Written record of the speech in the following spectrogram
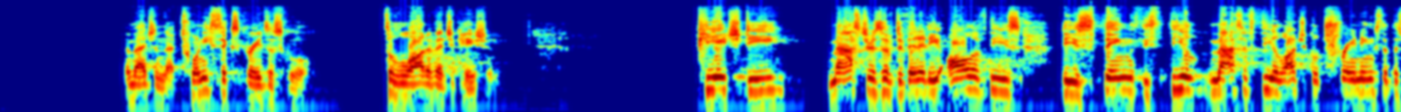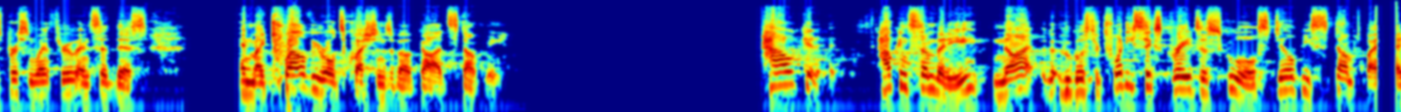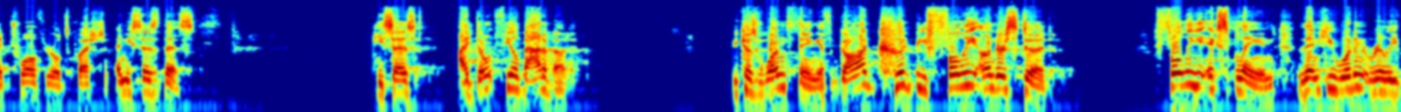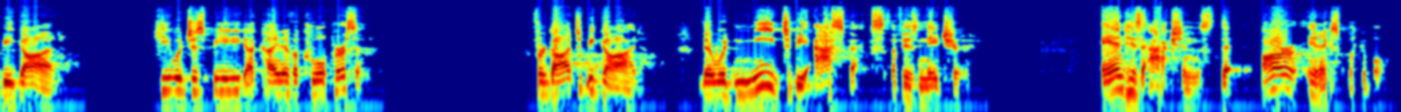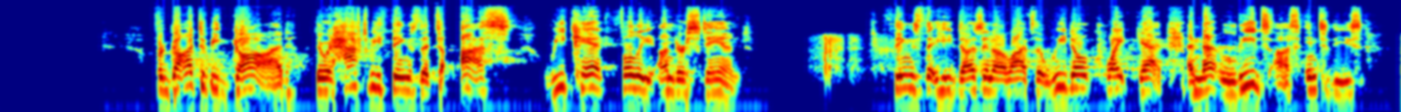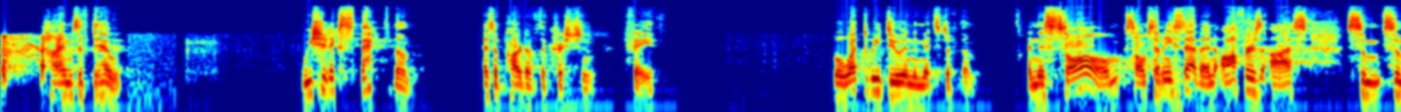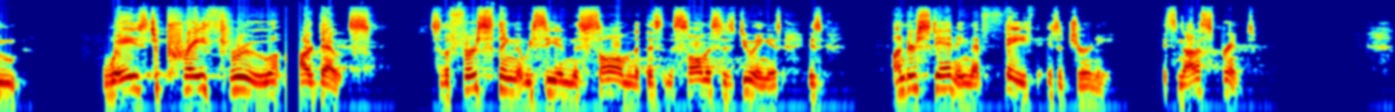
Imagine that 26 grades of school. It's a lot of education. PhD, Masters of Divinity, all of these, these things, these the- massive theological trainings that this person went through, and said this. And my 12 year old's questions about God stumped me. How can, how can somebody not who goes through 26 grades of school still be stumped by a 12 year old's question? And he says this. He says, I don't feel bad about it. Because one thing, if God could be fully understood, fully explained, then he wouldn't really be God. He would just be a kind of a cool person. For God to be God, there would need to be aspects of his nature and his actions that are inexplicable. For God to be God, there would have to be things that to us we can't fully understand. Things that he does in our lives that we don't quite get. And that leads us into these times of doubt. We should expect them as a part of the Christian faith. But what do we do in the midst of them? And this psalm, Psalm 77, offers us some, some ways to pray through our doubts. So the first thing that we see in this psalm that this, the psalmist is doing is, is understanding that faith is a journey. It's not a sprint.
